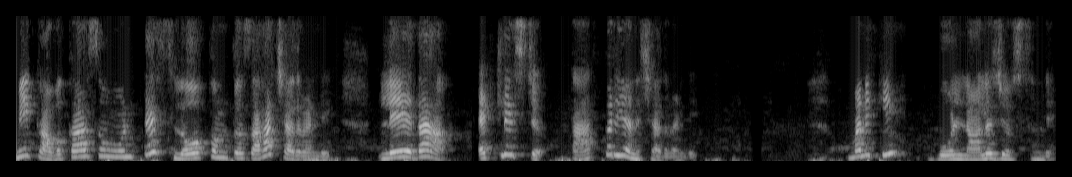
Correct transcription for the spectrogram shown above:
మీకు అవకాశం ఉంటే శ్లోకంతో సహా చదవండి. లేదా అట్లీస్ట్ తాత్పర్యాన్ని చదవండి. మనకి బోల్డ్ నాలెడ్జ్ వస్తుంది.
